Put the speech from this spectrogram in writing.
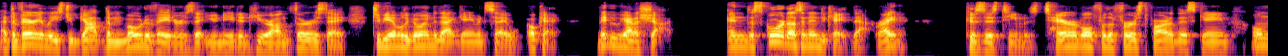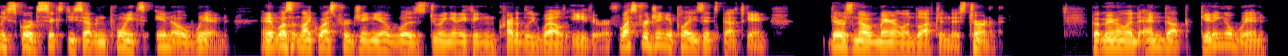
At the very least, you got the motivators that you needed here on Thursday to be able to go into that game and say, okay, maybe we got a shot. And the score doesn't indicate that, right? Because this team was terrible for the first part of this game, only scored 67 points in a win. And it wasn't like West Virginia was doing anything incredibly well either. If West Virginia plays its best game, there's no Maryland left in this tournament. But Maryland end up getting a win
